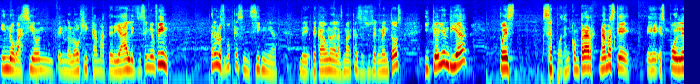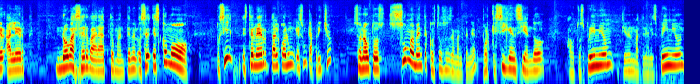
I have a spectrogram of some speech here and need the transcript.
innovación tecnológica, materiales, diseño, en fin. Eran los buques insignia de, cada una de las marcas de sus segmentos y que hoy en día, pues, se pueden comprar. Nada más que, eh, spoiler alert, no va a ser barato mantenerlo. O sea, es como, pues sí, es tener tal cual un, es un capricho son autos sumamente costosos de mantener porque siguen siendo autos premium, tienen materiales premium,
